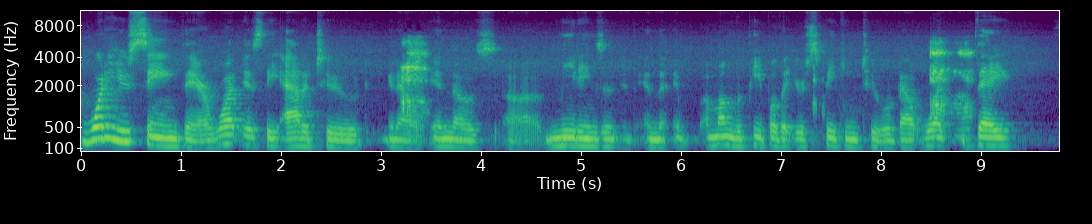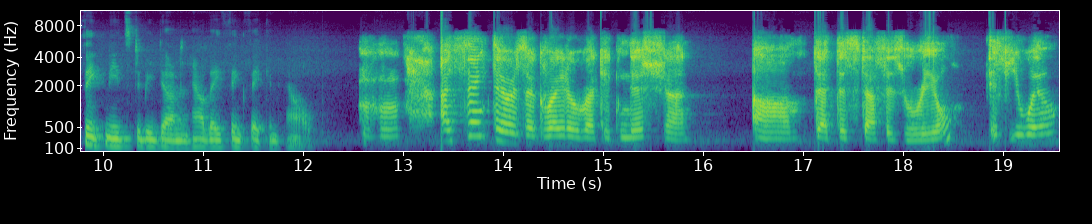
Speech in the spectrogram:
What are you seeing there? What is the attitude, you know, in those uh, meetings and the, among the people that you're speaking to about what mm-hmm. they think needs to be done and how they think they can help? Mm-hmm. I think there's a greater recognition um, that this stuff is real, if you will,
